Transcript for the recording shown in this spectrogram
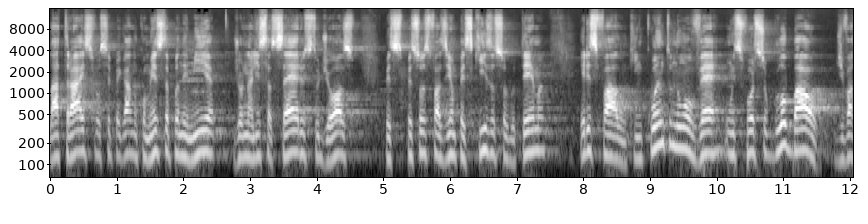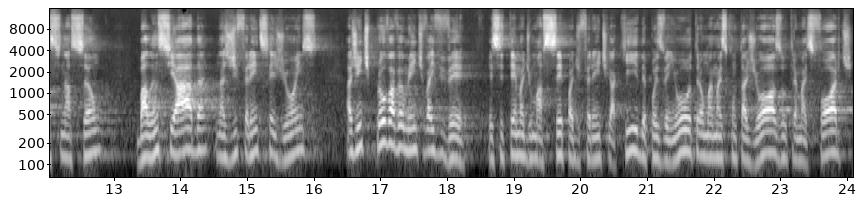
lá atrás, se você pegar no começo da pandemia, jornalistas sérios, estudiosos, pessoas faziam pesquisas sobre o tema, eles falam que enquanto não houver um esforço global de vacinação balanceada nas diferentes regiões, a gente provavelmente vai viver esse tema de uma cepa diferente aqui, depois vem outra, uma é mais contagiosa, outra é mais forte.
